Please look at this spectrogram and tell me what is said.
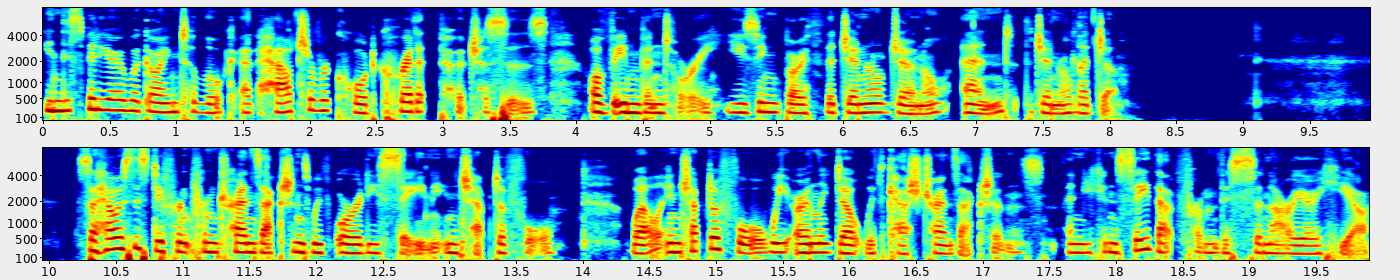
In this video we're going to look at how to record credit purchases of inventory using both the General Journal and the General Ledger. So how is this different from transactions we've already seen in Chapter 4? Well, in Chapter 4 we only dealt with cash transactions, and you can see that from this scenario here.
